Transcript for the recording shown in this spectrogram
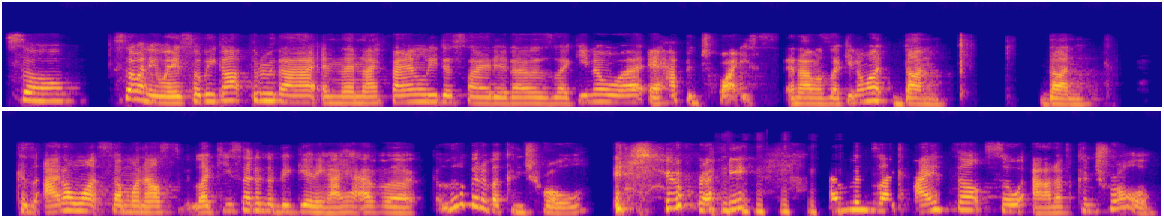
So so anyway, so we got through that, and then I finally decided I was like, you know what? It happened twice, and I was like, you know what? Done, done. Because I don't want someone else, like you said in the beginning, I have a, a little bit of a control issue, right? I was like, I felt so out of control.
